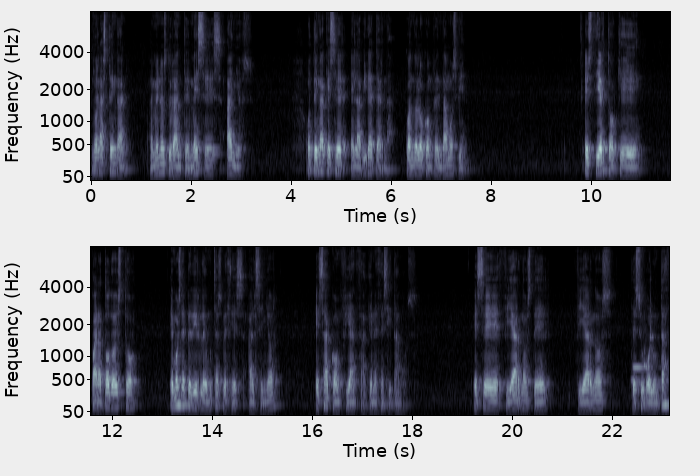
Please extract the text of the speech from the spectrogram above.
no las tengan, al menos durante meses, años, o tenga que ser en la vida eterna, cuando lo comprendamos bien. Es cierto que para todo esto hemos de pedirle muchas veces al Señor esa confianza que necesitamos, ese fiarnos de Él, fiarnos de su voluntad,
